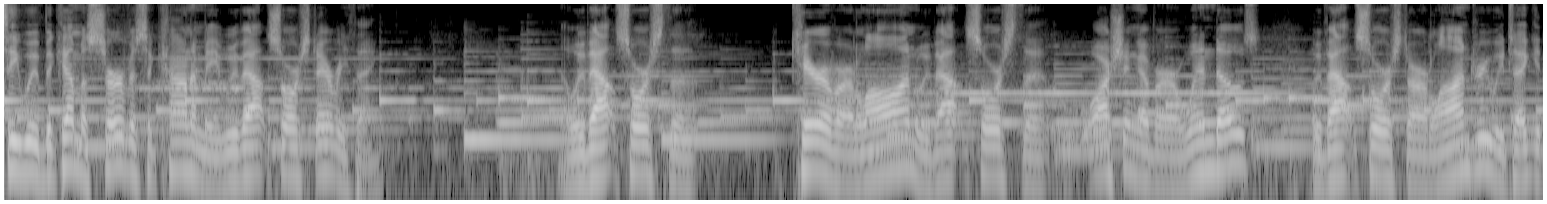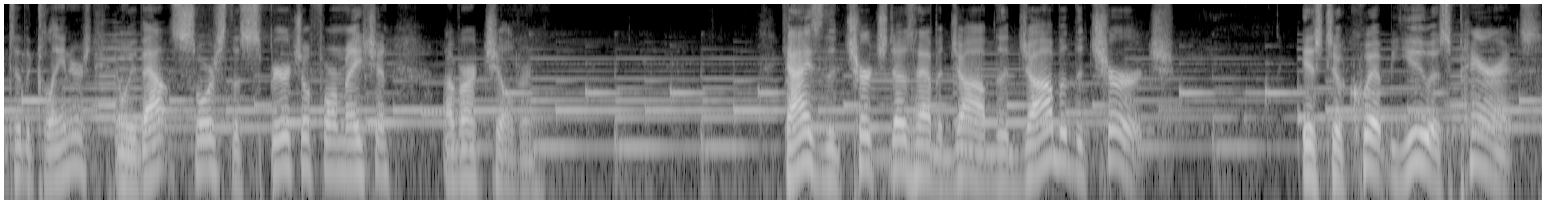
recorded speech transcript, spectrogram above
See, we've become a service economy. We've outsourced everything. We've outsourced the care of our lawn. We've outsourced the washing of our windows. We've outsourced our laundry, we take it to the cleaners, and we've outsourced the spiritual formation of our children. Guys, the church does have a job. The job of the church is to equip you as parents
